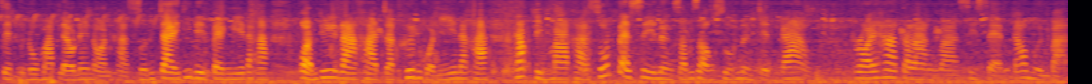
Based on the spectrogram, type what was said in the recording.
เซ็นอนุมัติแล้วแน่นอนค่ะ สนใจที่ดินแปลงนี้นะคะ ก่อนที่ราคาจะขึ้นกว่านี้นะคะ ทักติมมาค่ะ 0841320179 105 ตารางวา490,000 บาท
